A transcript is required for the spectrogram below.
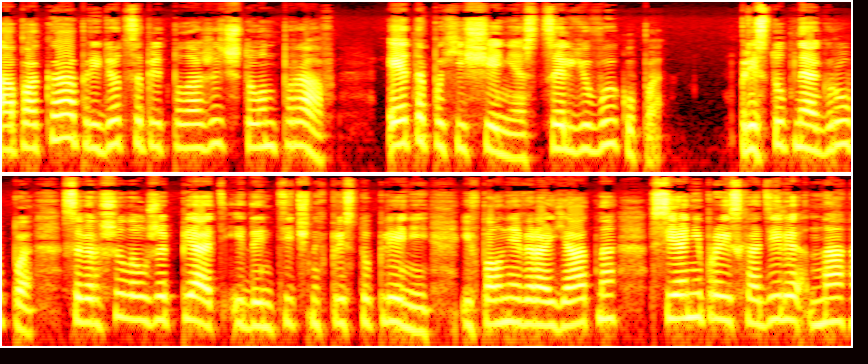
А пока придется предположить, что он прав. Это похищение с целью выкупа. Преступная группа совершила уже пять идентичных преступлений, и вполне вероятно, все они происходили на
